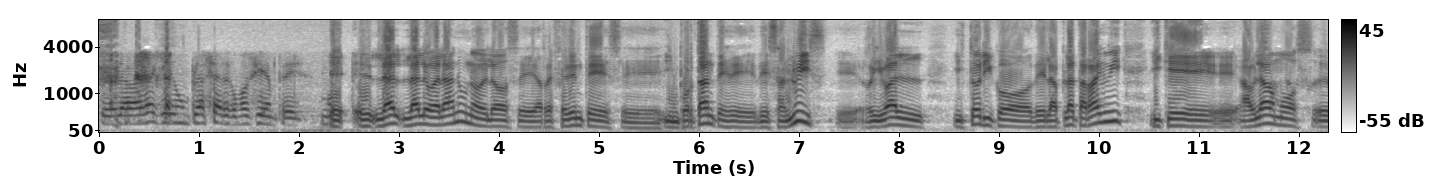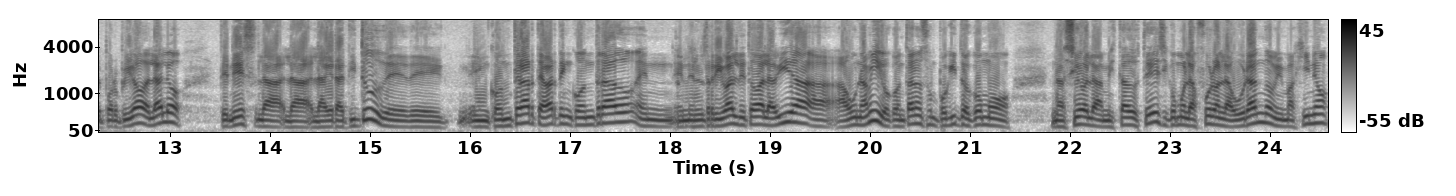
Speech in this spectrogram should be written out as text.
Pero la verdad que es un placer, como siempre. Eh, eh, La- Lalo Galán, uno de los eh, referentes eh, importantes de, de San Luis, eh, rival histórico de La Plata Rugby, y que eh, hablábamos eh, por privado, Lalo, tenés la, la- la gratitud de, de encontrarte, haberte encontrado en, en el rival de toda la vida a, a un amigo. Contanos un poquito cómo nació la amistad de ustedes y cómo la fueron laburando, me imagino.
